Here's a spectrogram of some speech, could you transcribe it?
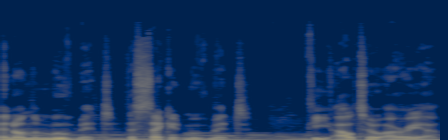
and on the movement, the second movement, the alto aria.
